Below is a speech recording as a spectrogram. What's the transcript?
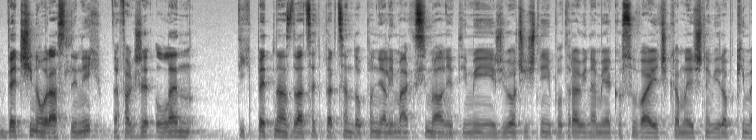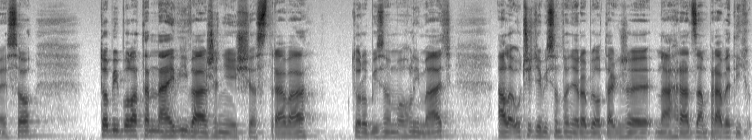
väčšinou rastlinných a fakt, že len tých 15-20% doplňali maximálne tými živočišnými potravinami, ako sú vajíčka, mliečne výrobky, meso. To by bola tá najvyváženejšia strava, ktorú by sme mohli mať, ale určite by som to nerobil tak, že nahrádzam práve tých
